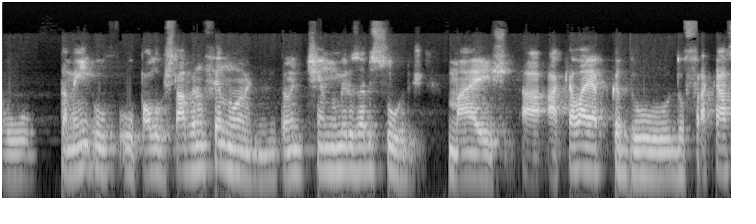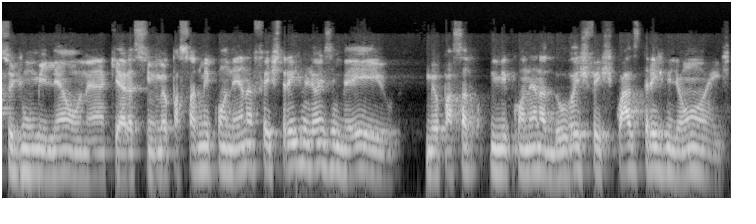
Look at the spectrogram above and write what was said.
o, também o, o Paulo Gustavo era um fenômeno, então ele tinha números absurdos. Mas a- aquela época do, do fracasso de um milhão, né? Que era assim, meu passado me condena fez 3 milhões e meio, meu passado me condena 2 fez quase 3 milhões.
